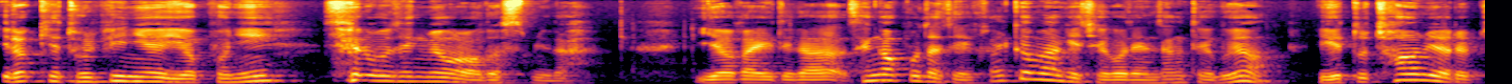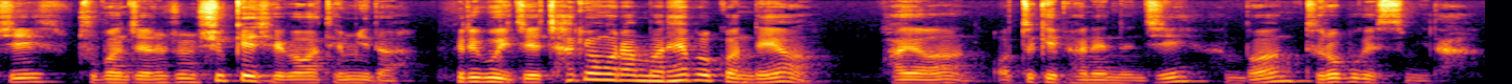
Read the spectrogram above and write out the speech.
이렇게 돌피니어 이어폰이 새로운 생명을 얻었습니다. 이어 가이드가 생각보다 되게 깔끔하게 제거된 상태고요. 이게 또 처음이 어렵지 두 번째는 좀 쉽게 제거가 됩니다. 그리고 이제 착용을 한번 해볼 건데요. 과연 어떻게 변했는지 한번 들어보겠습니다.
